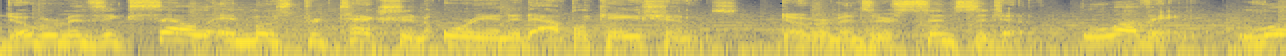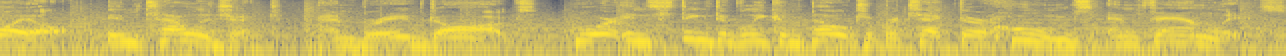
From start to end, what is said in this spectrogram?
Dobermans excel in most protection oriented applications. Dobermans are sensitive, loving, loyal, intelligent, and brave dogs who are instinctively compelled to protect their homes and families.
